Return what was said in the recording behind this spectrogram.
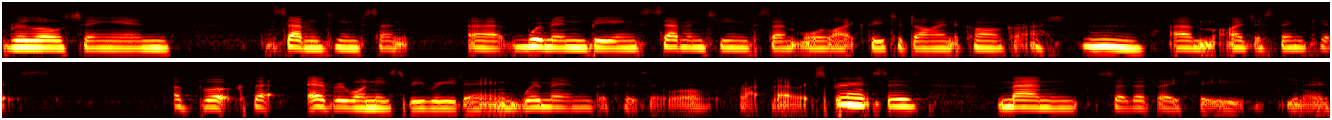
resulting in 17% uh, women being 17% more likely to die in a car crash. Mm. Um, I just think it's a book that everyone needs to be reading. Women because it will reflect their experiences. Men so that they see, you know,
